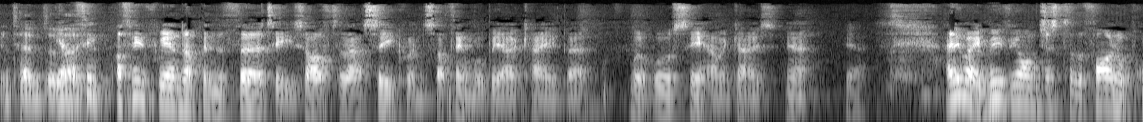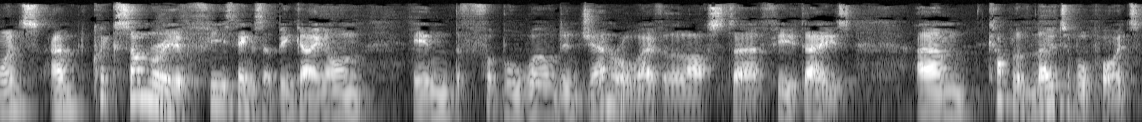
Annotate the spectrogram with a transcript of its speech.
in terms of. Yeah, I think I think if we end up in the thirties after that sequence, I think we'll be okay. But we'll, we'll see how it goes. Yeah, yeah. Anyway, moving on just to the final points. Um, quick summary of a few things that have been going on in the football world in general over the last uh, few days. A um, couple of notable points.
